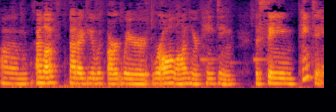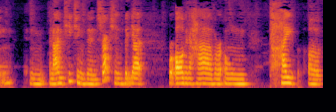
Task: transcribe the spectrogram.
Um, I love that idea with art where we're all on here painting the same painting and, and I'm teaching the instructions, but yet we're all going to have our own type of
